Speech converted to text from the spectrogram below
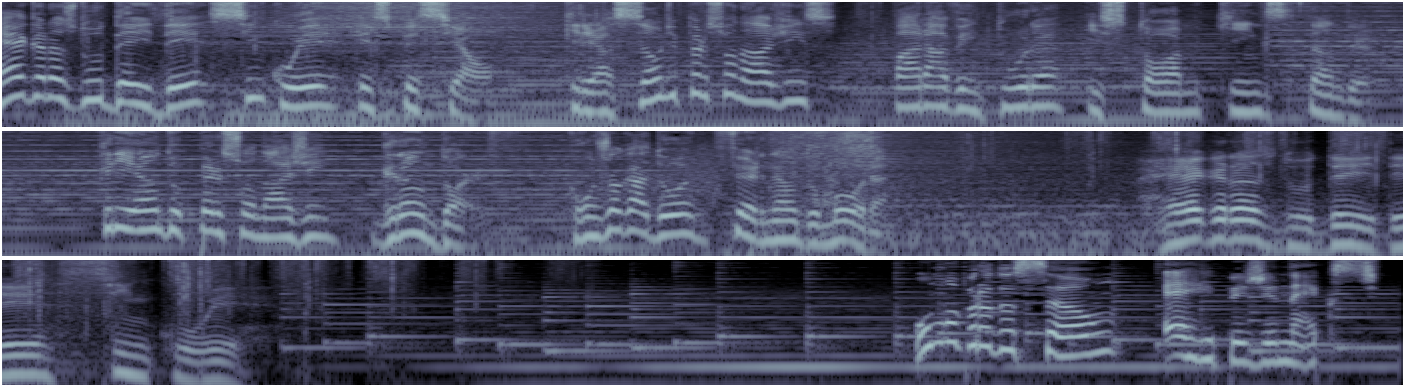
Regras do D&D 5e Especial. Criação de personagens para a aventura Storm King's Thunder. Criando o personagem Grandorf, com o jogador Fernando Moura. Regras do D&D 5e. Uma produção RPG Next.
